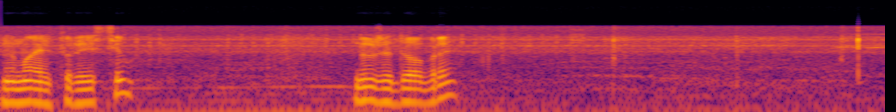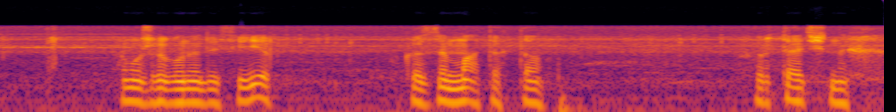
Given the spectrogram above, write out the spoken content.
немає туристів. Дуже добре. А може вони десь є в казематах там фортечних.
